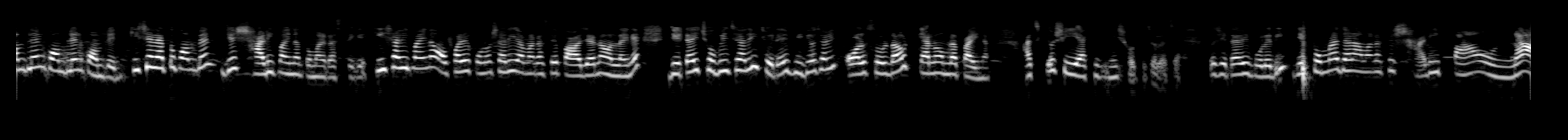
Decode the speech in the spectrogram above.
Complain complain complain কিসের এত complain যে শাড়ি পাই না তোমার কাছ থেকে। কি শাড়ি পাই না? অফারের কোনো শাড়ি আমার কাছে পাওয়া যায় না অনলাইনে যেটাই ছবি ছাড়ি, সেটাই ভিডিও ছাড়ি অল সোল্ড আউট কেন আমরা পাই না? আজকেও সেই একই জিনিস হতে চলেছে। তো সেটা আমি বলে দিই যে, তোমরা যারা আমার কাছে শাড়ি পাও না,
